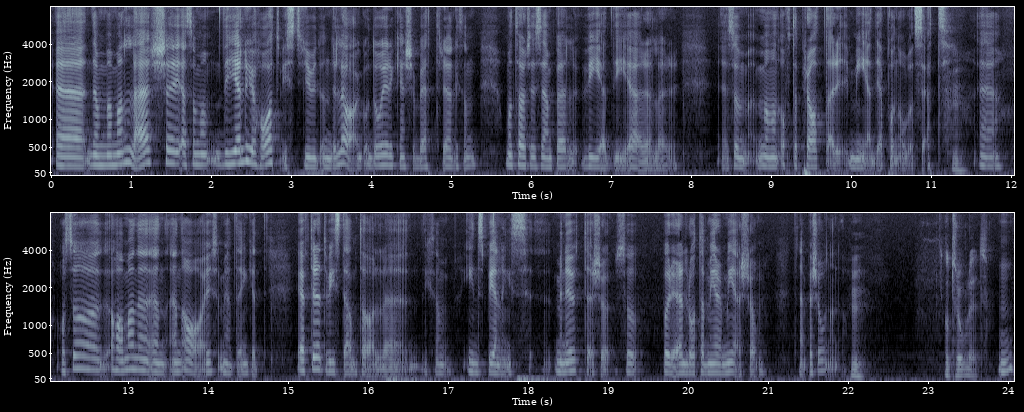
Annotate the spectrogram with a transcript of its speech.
Eh, när man, man lär sig, alltså man, det gäller ju att ha ett visst ljudunderlag och då är det kanske bättre, liksom, om man tar till exempel VD eller eh, som man ofta pratar i media på något sätt. Mm. Eh, och så har man en, en AI som helt enkelt, efter ett visst antal eh, liksom, inspelningsminuter så, så börjar den låta mer och mer som den här personen. Då. Otroligt. Mm.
